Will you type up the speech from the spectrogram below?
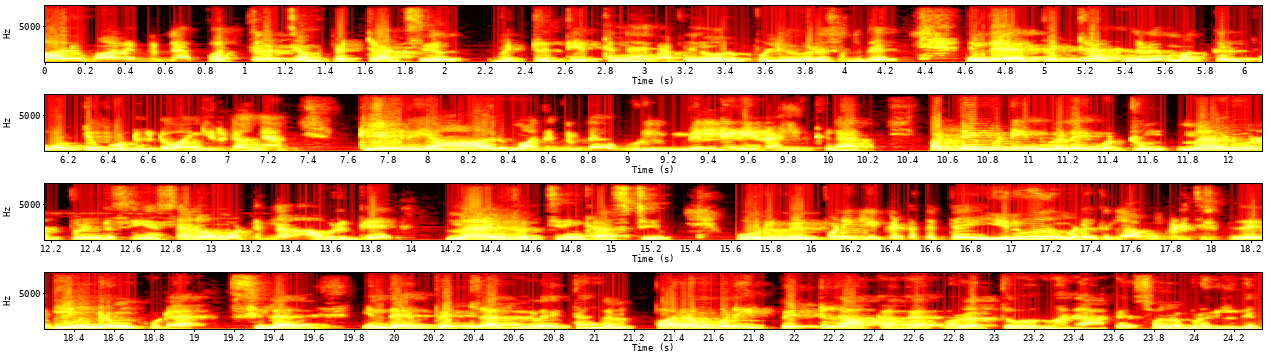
ஆறு மாதங்கள்ல பத்து லட்சம் பெட்ராக்ஸ்கள் விற்று தீர்த்தன அப்படின்னு ஒரு புள்ளி விவரம் சொல்லுது. இந்த பெட்ராக்குகளை மக்கள் போட்டி போட்டுக்கிட்டு வாங்கியிருக்காங்க. கேரி ஆறு மாதங்கள்ல ஒரு மில்லியனியர் இருக்கிறார் அட்டைப்பட்டியின் விலை மற்றும் மேனுவல் பிரிண்ட் செய்யும் செலவு மட்டும்தான் அவருக்கு மேனுஃபேக்சரிங் காஸ்ட் ஒரு விற்பனைக்கு கிட்டத்தட்ட இருபது மடங்கு லாபம் கிடைச்சிருக்குது. இன்றும் கூட சில இந்த பெட்ராக்குகளை தங்கள் பரம்பரை பெட்ராக்காக வளர்த்து வருவதாக சொல்லப்படுகிறது.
